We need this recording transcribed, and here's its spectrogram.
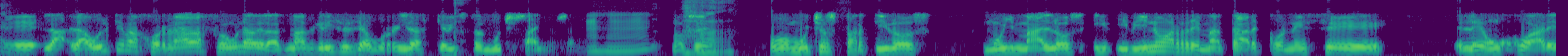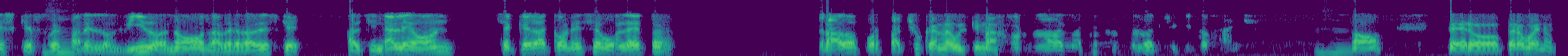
Eh, la, última jornada fue una de las más grises y aburridas que he visto en muchos años. ¿eh? No sé, hubo muchos partidos muy malos y, vino a rematar con ese León Juárez que fue para el olvido, ¿no? La verdad es que al final León se queda con ese boleto por Pachuca en la última jornada, no al chiquito Sánchez, ¿no? Pero, pero bueno,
